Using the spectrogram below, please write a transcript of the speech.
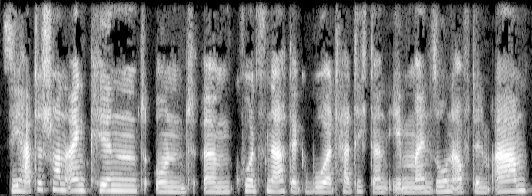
Sie hatte schon ein Kind und ähm, kurz nach der Geburt hatte ich dann eben meinen Sohn auf dem Arm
